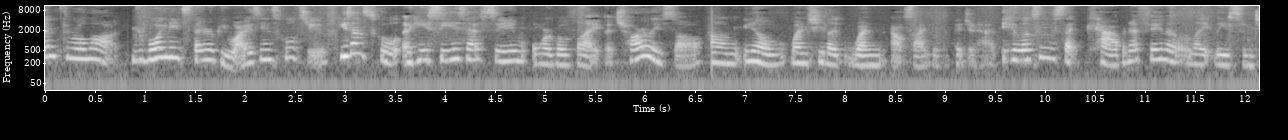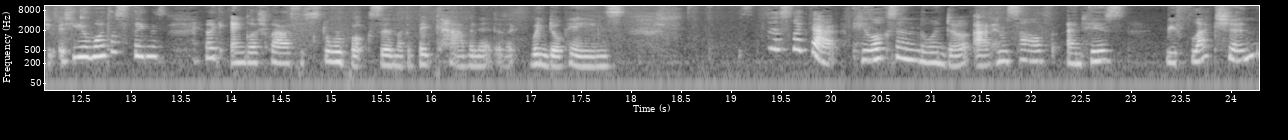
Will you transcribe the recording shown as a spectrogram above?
Been through a lot. Your boy needs therapy. Why is he in school, Steve? He's in school and he sees that same orb of light that Charlie saw. Um, you know, when she like went outside with the pigeon head. He looks in this like cabinet thing that light leads him to. It's you know one of those things in, like English class, the store books in like a big cabinet, there's like window panes. Just like that. He looks in the window at himself and his reflection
